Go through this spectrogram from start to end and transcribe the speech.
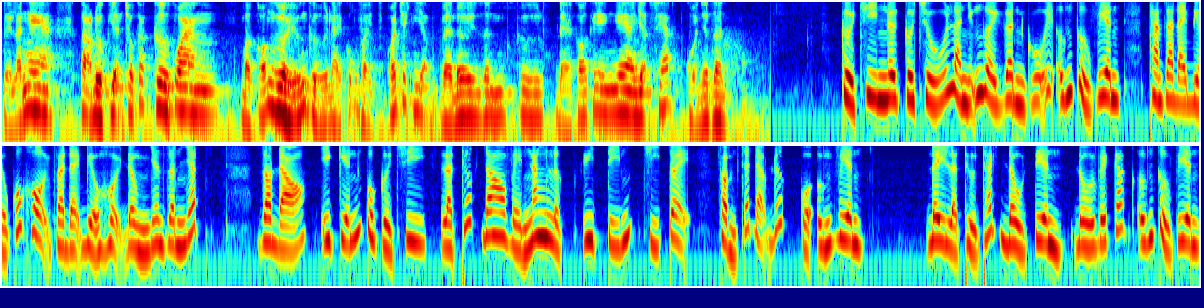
để lắng nghe tạo điều kiện cho các cơ quan mà có người ứng cử này cũng phải có trách nhiệm về nơi dân cư để có cái nghe nhận xét của nhân dân Cử tri nơi cư trú là những người gần gũi ứng cử viên, tham gia đại biểu Quốc hội và đại biểu Hội đồng Nhân dân nhất. Do đó, ý kiến của cử tri là thước đo về năng lực, uy tín, trí tuệ, phẩm chất đạo đức của ứng viên. Đây là thử thách đầu tiên đối với các ứng cử viên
